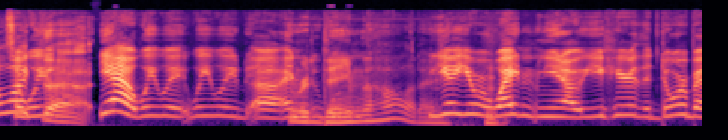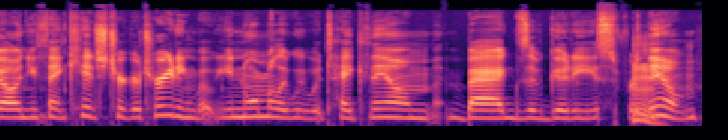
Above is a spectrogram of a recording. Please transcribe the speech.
I So like we- that. Yeah, we would we would uh, and Redeem the holiday. Yeah, you were waiting. You know, you hear the doorbell and you think kids trick or treating, but you normally we would take them bags of goodies for Hmm. them.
